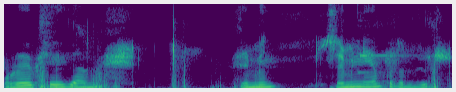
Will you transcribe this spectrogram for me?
Oraya bir şey gelmiş. Zemin. Zemin niye bu kadar düz?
